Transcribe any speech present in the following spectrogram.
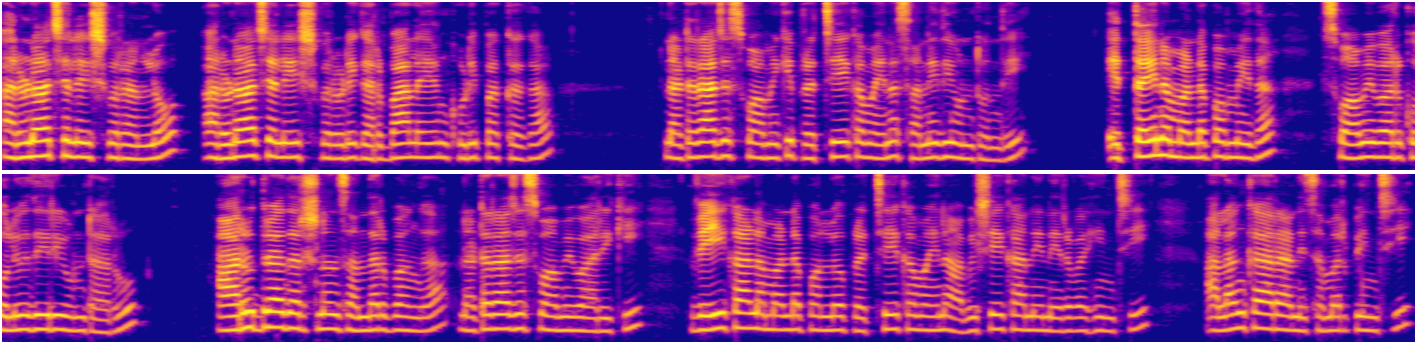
అరుణాచలేశ్వరంలో అరుణాచలేశ్వరుడి గర్భాలయం కుడిపక్కగా నటరాజస్వామికి ప్రత్యేకమైన సన్నిధి ఉంటుంది. ఎత్తైన మండపం మీద స్వామివారు కొలువుదీరి ఉంటారు. ఆరుద్ర దర్శనం సందర్భంగా నటరాజస్వామి వారికి వేయి మండపంలో ప్రత్యేకమైన అభిషేకాన్ని నిర్వహించి అలంకారాన్ని సమర్పించి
